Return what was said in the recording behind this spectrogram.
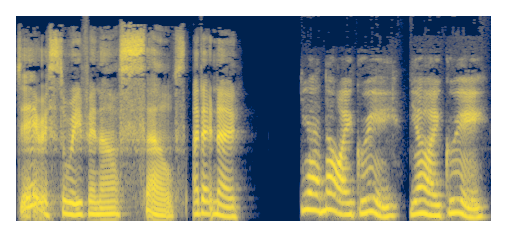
dearest or even ourselves. I don't know. Yeah, no, I agree. Yeah, I agree.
